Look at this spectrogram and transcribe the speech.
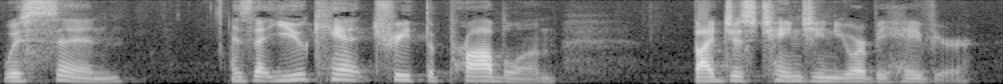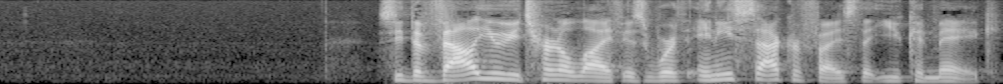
with sin is that you can't treat the problem by just changing your behavior. See, the value of eternal life is worth any sacrifice that you can make.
